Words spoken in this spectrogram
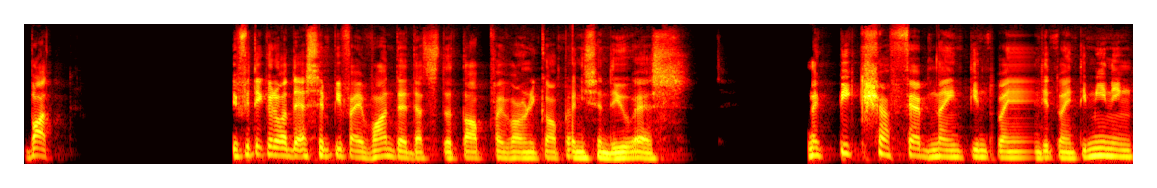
But, if you take a look at the S&P 500, that's the top 500 companies in the US, nag-peak siya Feb 19, 2020, meaning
